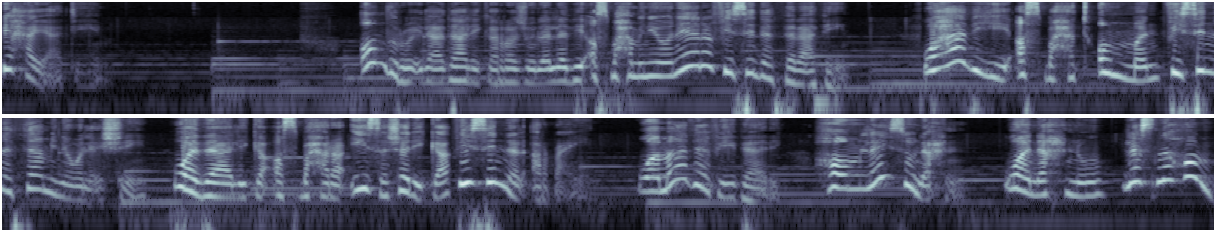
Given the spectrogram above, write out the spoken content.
بحياتهم. انظروا إلى ذلك الرجل الذي أصبح مليونيرا في سن الثلاثين. وهذه أصبحت أما في سن الثامنة والعشرين وذلك أصبح رئيس شركة في سن الأربعين وماذا في ذلك؟ هم ليسوا نحن ونحن لسنا هم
